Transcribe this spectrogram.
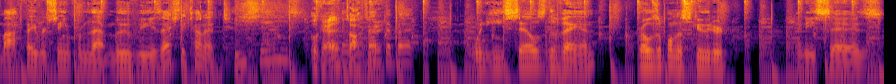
my favorite scene from that movie is actually kind of two scenes. Okay, talk to back me. to back. When he sells the van, rolls up on the scooter, and he says,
